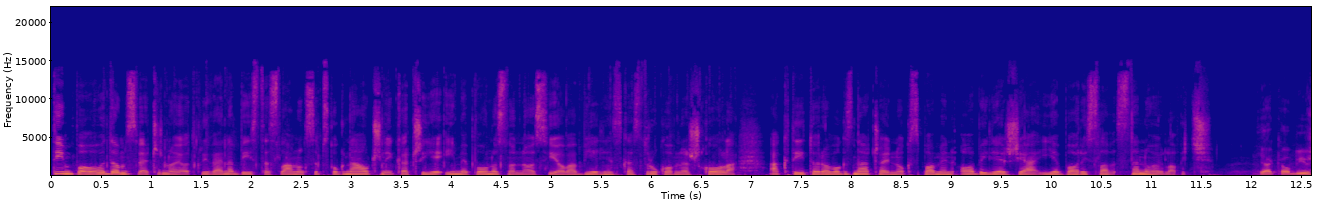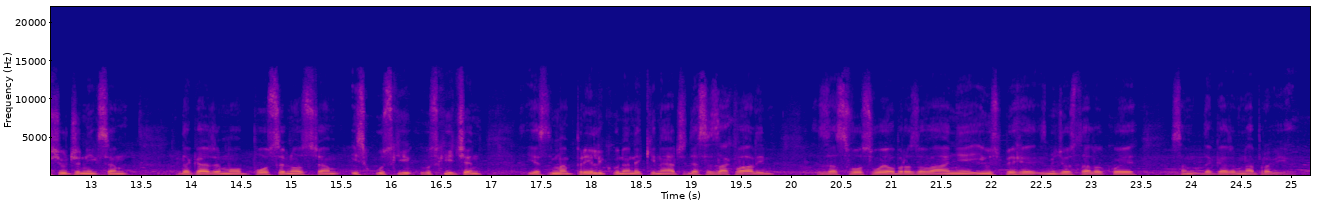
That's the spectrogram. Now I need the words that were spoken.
Tim povodom svečano je otkrivena bista slavnog srpskog naučnika, čije ime ponosno nosi ova Bijeljinska strukovna škola. Aktitor ovog značajnog spomen obilježja je Borislav Stanojlović. Ja kao bivši učenik sam, da kažemo, posebno osjećam ushićen, jer imam priliku na neki način da se zahvalim za svo svoje obrazovanje i uspjehe između ostalo koje sam, da kažem, napravio.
